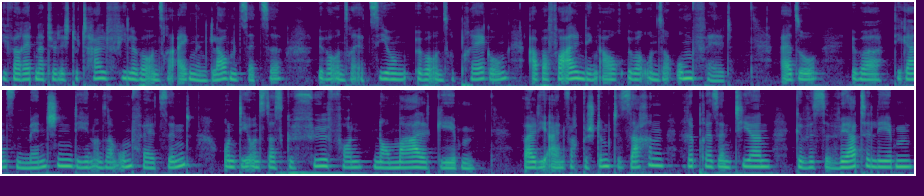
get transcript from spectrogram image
die verrät natürlich total viel über unsere eigenen Glaubenssätze, über unsere Erziehung, über unsere Prägung, aber vor allen Dingen auch über unser Umfeld. Also über die ganzen Menschen, die in unserem Umfeld sind und die uns das Gefühl von normal geben, weil die einfach bestimmte Sachen repräsentieren, gewisse Werte leben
